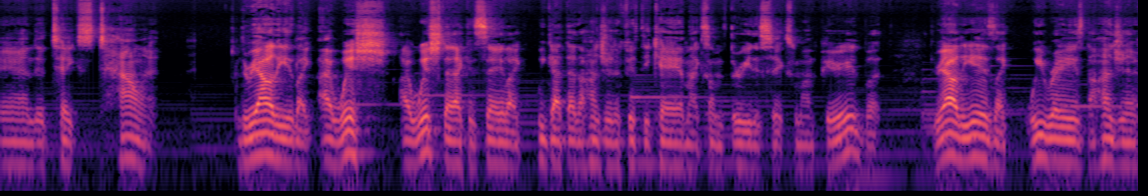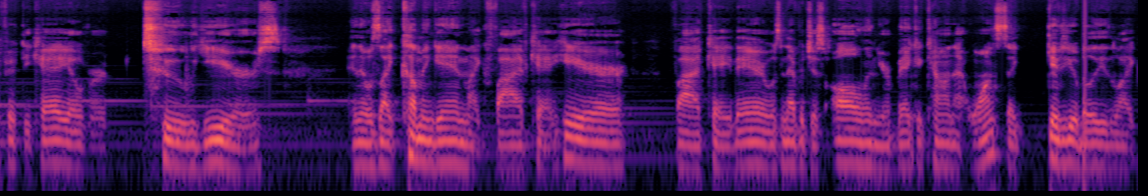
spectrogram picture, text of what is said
and it takes talent. The reality, is like I wish, I wish that I could say like we got that 150k in like some three to six month period, but the reality is like we raised 150k over two years, and it was like coming in like 5k here, 5K there. It was never just all in your bank account at once. That gives you ability to like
